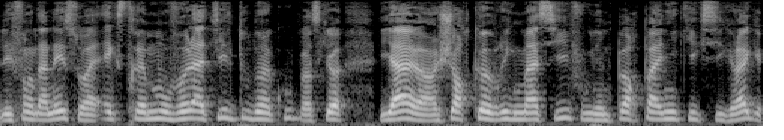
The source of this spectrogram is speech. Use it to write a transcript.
les fins d'année soient extrêmement volatiles tout d'un coup parce que il y a un short covering massif ou une peur panique XY.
